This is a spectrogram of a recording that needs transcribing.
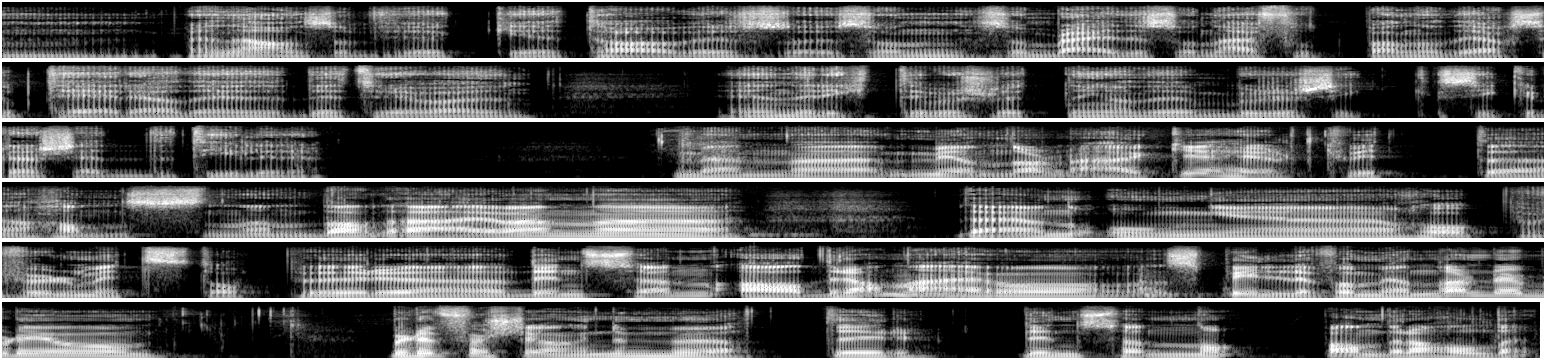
ble det en annen som fikk eh, ta over. Så, sånn, sånn blei det. Sånn er fotballen, og det aksepterer jeg. Det, det tror jeg var en, en riktig beslutning, og det burde sik sikkert ha skjedd tidligere. Men uh, Mjøndalen er ikke helt kvitt uh, Hansen enda. Det er jo en, uh, det er en ung, håpefull midtstopper. Din sønn Adrian er jo spiller for Mjøndalen. Det blir jo blir det første gangen du møter din sønn nå, på andre halvdel?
